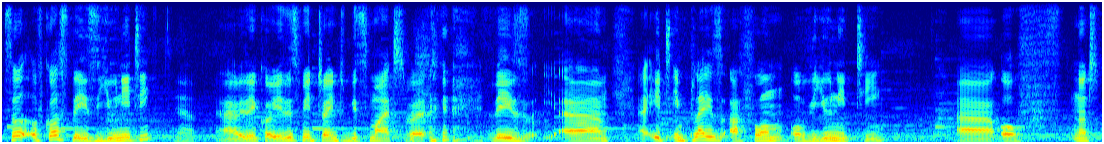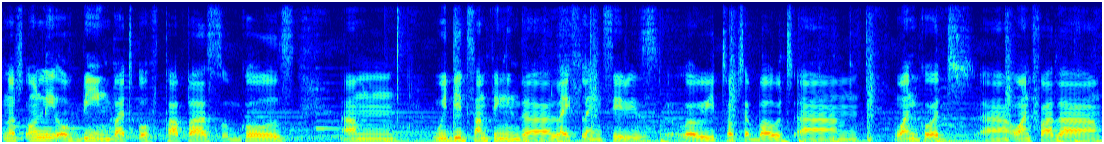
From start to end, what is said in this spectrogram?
so of course there is unity. yeah. Uh, they call is this me trying to be smart? But there is. Um, it implies a form of unity, uh, of not not only of being, but of purpose, of goals. Um, we did something in the Lifeline series where we talked about um, one God, uh, one Father,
